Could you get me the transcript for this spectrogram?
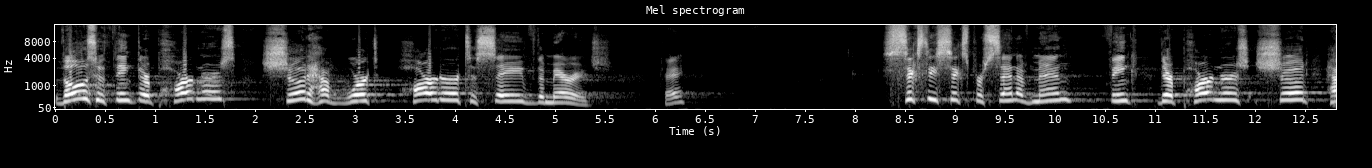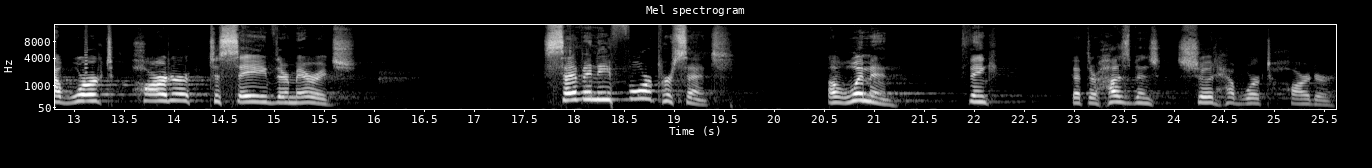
Those who think their partners should have worked harder to save the marriage. Okay? 66% of men think their partners should have worked harder to save their marriage. 74% of women think that their husbands should have worked harder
